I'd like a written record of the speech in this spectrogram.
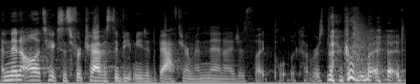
And then all it takes is for Travis to beat me to the bathroom, and then I just like pull the covers back over my head.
